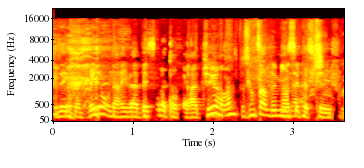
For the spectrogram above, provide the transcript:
vous avez compris, on arrive à baisser la température. Hein. Parce qu'on parle de minage. c'est parce qu'il faut.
